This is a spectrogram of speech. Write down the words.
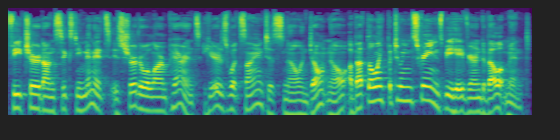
featured on 60 Minutes is sure to alarm parents. Here's what scientists know and don't know about the link between screens, behavior, and development.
